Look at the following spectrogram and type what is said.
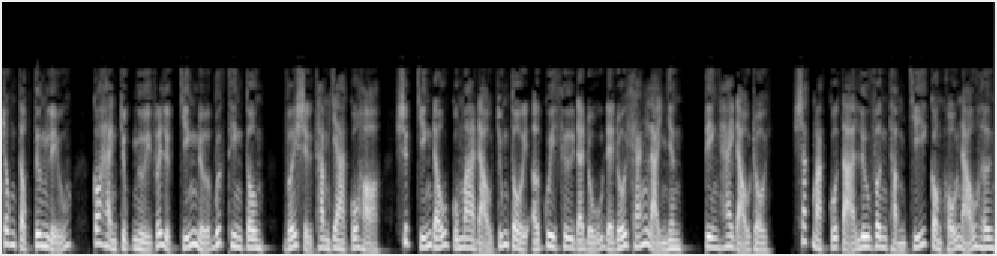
Trong tộc tương liễu, có hàng chục người với lực chiến nửa bước thiên tôn, với sự tham gia của họ, sức chiến đấu của ma đạo chúng tôi ở quy khư đã đủ để đối kháng lại nhân, tiên hai đạo rồi. Sắc mặt của tạ Lưu Vân thậm chí còn khổ não hơn,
